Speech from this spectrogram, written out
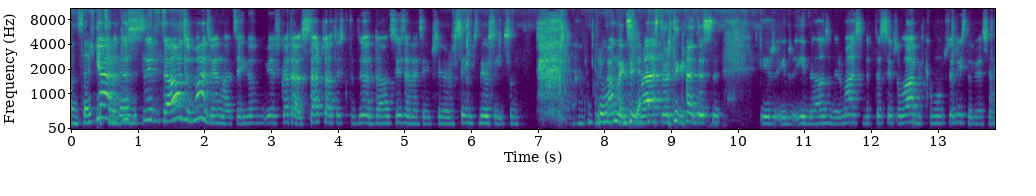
un 16 Jā, nu, tas ir daudz un maz vienlaicīgi. Nu, ja skatās starptautiski, tad ļoti daudz izdeviecības ir ar 100, 200 un tam līdzīgi vēsturi. Tikai tas ir, ir, ir daudz un ir maz, bet tas ir labi, ka mums ir izdevies jau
